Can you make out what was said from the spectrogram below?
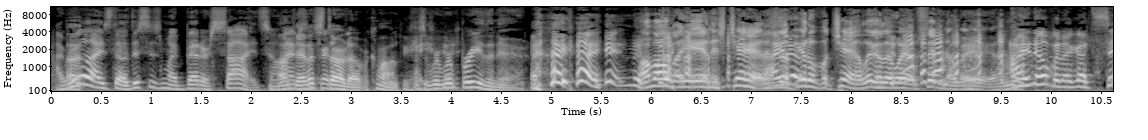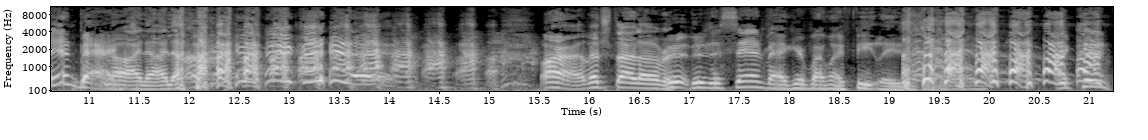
I realize though this is my better side. So I'm Uh, Okay, let's great. start over. Come on. We're, we're breathing here. I got hit in the I'm over here in this chair. This I is a beautiful chair. Look at the way I'm sitting over here. I'm I know, but I got sandbags. No, I know, I know. All right, let's start over. There- There's a sandbag here by my feet, ladies and gentlemen. I couldn't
